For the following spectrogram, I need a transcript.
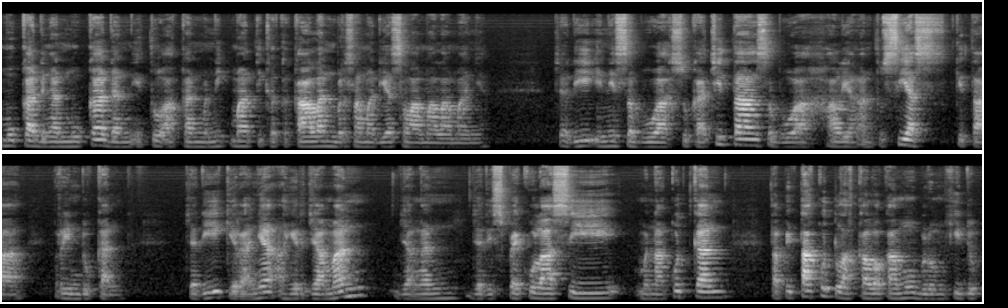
muka dengan muka dan itu akan menikmati kekekalan bersama Dia selama-lamanya. Jadi ini sebuah sukacita, sebuah hal yang antusias kita rindukan. Jadi kiranya akhir zaman jangan jadi spekulasi menakutkan, tapi takutlah kalau kamu belum hidup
